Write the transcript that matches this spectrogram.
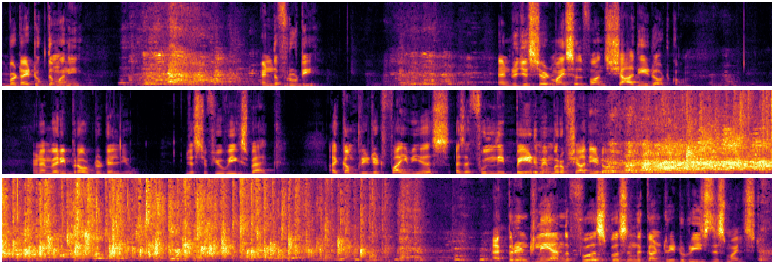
but I took the money and the fruity and registered myself on shaadi.com. And I'm very proud to tell you, just a few weeks back, I completed five years as a fully paid member of shaadi.com. Apparently, I'm the first person in the country to reach this milestone.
